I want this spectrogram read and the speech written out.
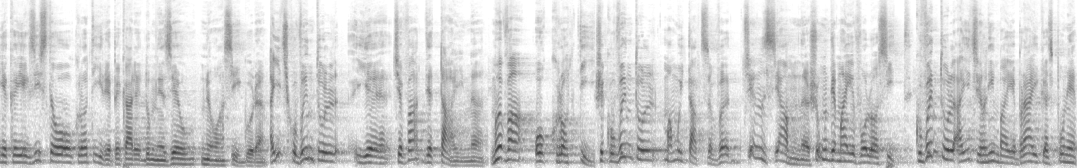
e că există o ocrotire pe care Dumnezeu ne o asigură. Aici cuvântul e ceva de taină, mă va ocroti și cuvântul, m-am uitat să văd ce înseamnă și unde mai e folosit. Cuvântul aici în limba ebraică spune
